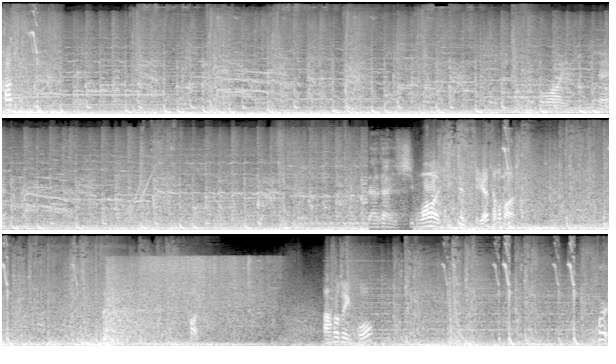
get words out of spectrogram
컷. 나다 이씨 와, 시트 스틸이야? 잠깐만. 컷. 아서도 있고. 헐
